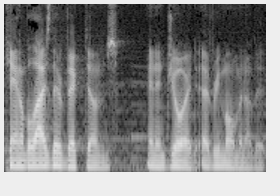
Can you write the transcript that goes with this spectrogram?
cannibalized their victims, and enjoyed every moment of it.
